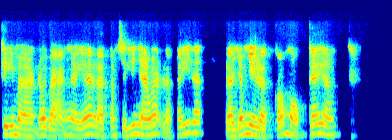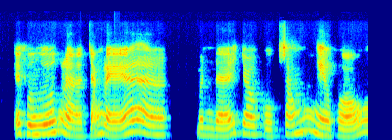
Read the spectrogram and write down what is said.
khi mà đôi bạn này á, là tâm sự với nhau á, là thấy đó là giống như là có một cái ờ, cái phương hướng là chẳng lẽ ờ, mình để cho cuộc sống nghèo khổ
